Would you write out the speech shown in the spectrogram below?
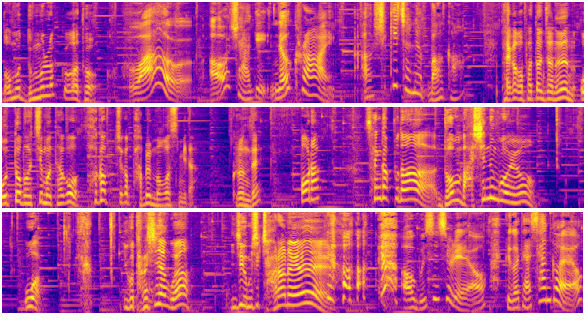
너무 눈물 날 것 같아. Wow. 어, 자기, no crying. 어, 식기 전에 먹어. 배가 고팠던 저는 옷도 벗지 못하고 허겁지겁 밥을 먹었습니다. 그런데 어라? 생각보다 너무 맛있는 거예요. 우와, 이거 당신이 한 거야? 이제 음식 잘하네. 어, 무슨 소리예요? 그거 다 산 거예요?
